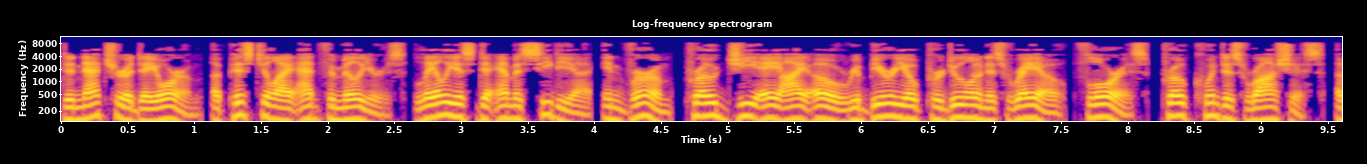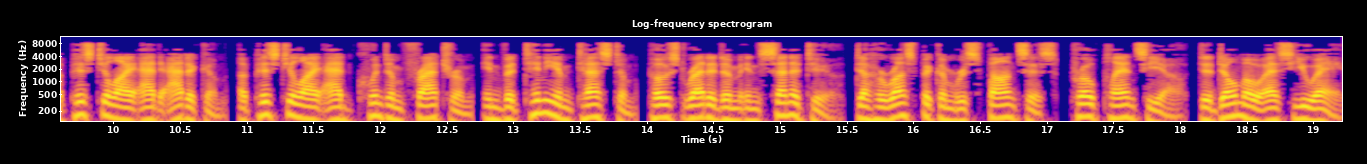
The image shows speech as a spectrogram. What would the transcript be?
De Natura Deorum, Epistulae ad Familiares, Laelius de Amicitia, in Verrem, Pro Gaio Rabirio Perduellionis Reo, Florus, Pro Quintus Roscius, Epistulae ad Atticum, Epistulae ad Quintum Fratrem, in Vatinium Testem, Post Reditum in Senatu, De Haruspicum Responsis, Pro Plancio, De Domo Sua,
